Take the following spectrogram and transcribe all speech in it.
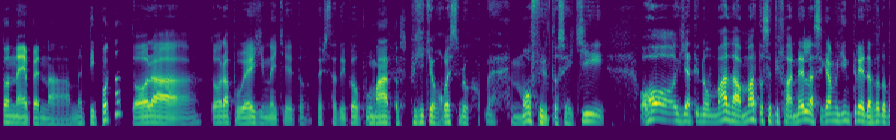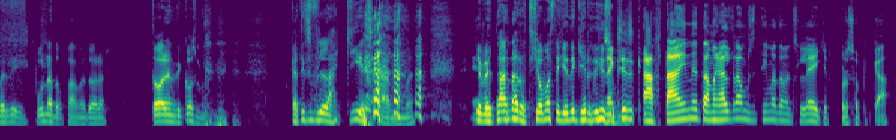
τον έπαιρνα με τίποτα. Τώρα, τώρα που έγινε και το περιστατικό που Μάτος. βγήκε ο Westbrook ε, μόφυρτος εκεί. Ω, για την ομάδα μάτωσε τη φανέλα. Σιγά μην γίνει 30 αυτό το παιδί. Πού να το πάμε τώρα. Τώρα είναι δικός μας. Κάτι τις βλακίες κάνουμε. και μετά αναρωτιόμαστε γιατί δεν κερδίζουμε. Να ξέρεις, αυτά είναι τα μεγαλύτερα μου ζητήματα με τους Lakers προσωπικά.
